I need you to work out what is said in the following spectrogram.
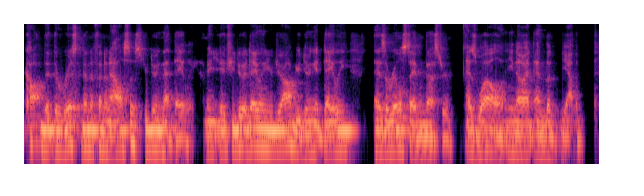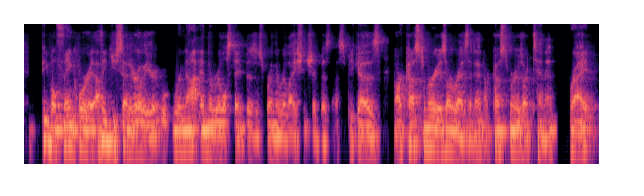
the, the risk benefit analysis, you're doing that daily. I mean, if you do it daily in your job, you're doing it daily as a real estate investor as well. You know, and, and the yeah, the people think we're. I think you said it earlier. We're not in the real estate business. We're in the relationship business because our customer is our resident. Our customer is our tenant, right?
